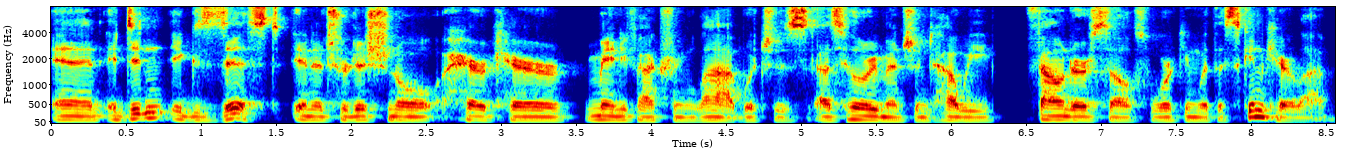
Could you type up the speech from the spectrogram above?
And it didn't exist in a traditional hair care manufacturing lab, which is, as Hillary mentioned, how we found ourselves working with a skincare lab.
